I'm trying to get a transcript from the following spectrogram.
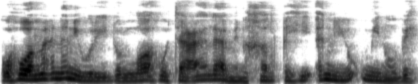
وهو معنى يريد الله تعالى من خلقه أن يؤمنوا به.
